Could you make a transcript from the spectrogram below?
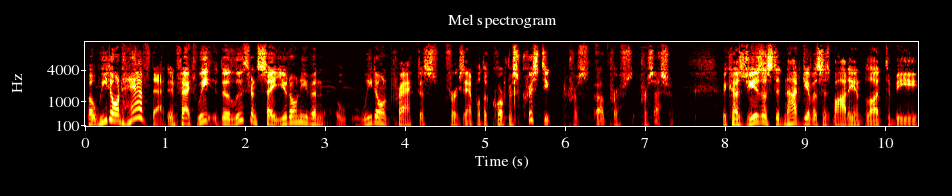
But we don't have that. In fact, we the Lutherans say you don't even we don't practice, for example, the Corpus Christi uh, procession, because Jesus did not give us his body and blood to be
